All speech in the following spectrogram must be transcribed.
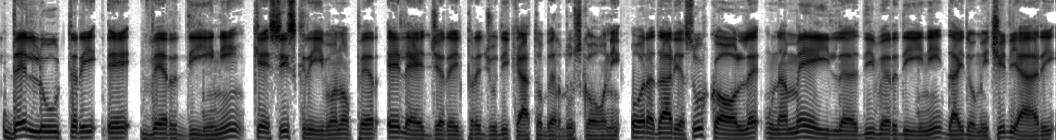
Dell'Utri e Verdini che si iscrivono per eleggere il pregiudicato Berlusconi. Ora d'aria sul colle, una mail di Verdini dai domiciliari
